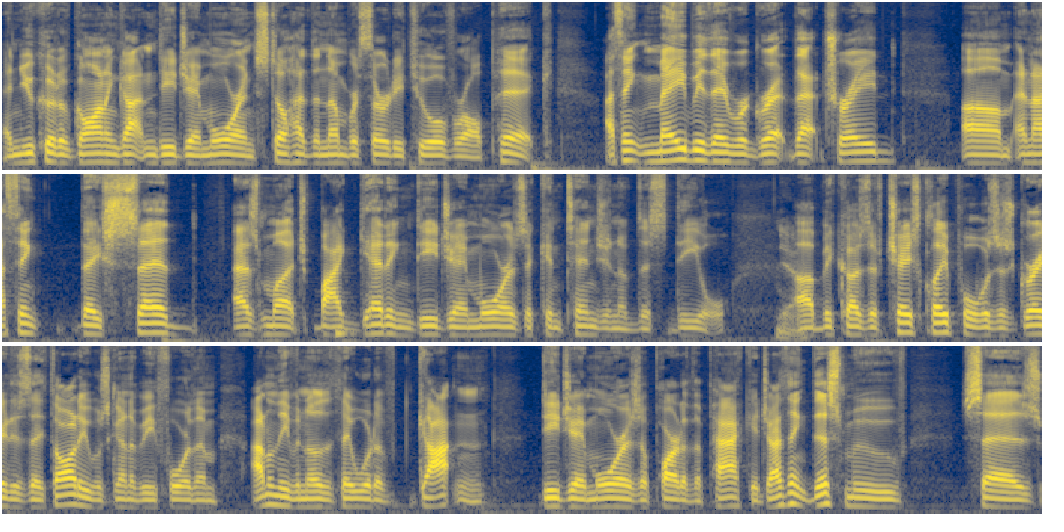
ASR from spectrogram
and you could have gone and gotten DJ Moore and still had the number 32 overall pick. I think maybe they regret that trade. Um, and I think they said as much by getting DJ Moore as a contingent of this deal. Yeah. Uh, because if Chase Claypool was as great as they thought he was going to be for them, I don't even know that they would have gotten DJ Moore as a part of the package. I think this move says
